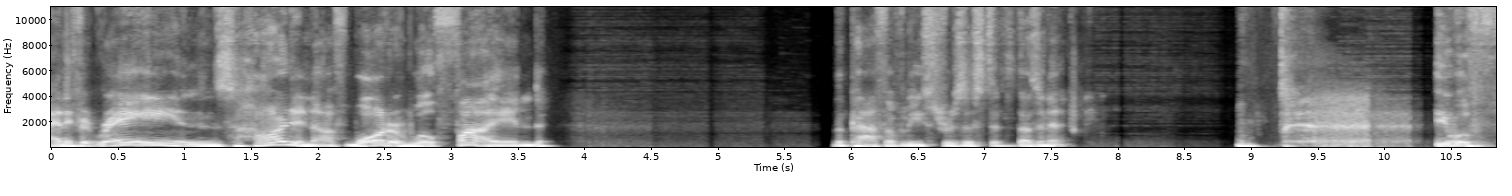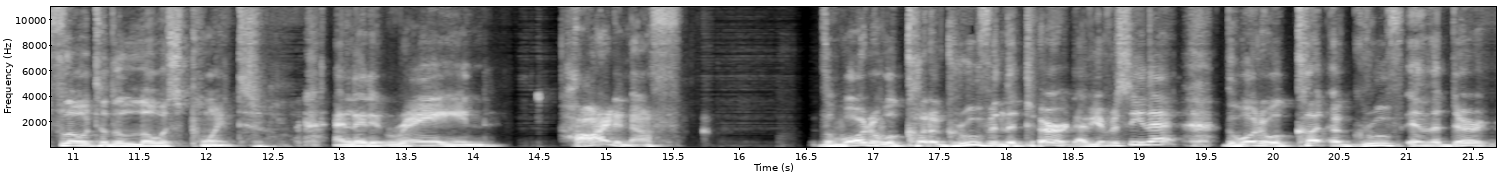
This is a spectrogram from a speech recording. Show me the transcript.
And if it rains hard enough, water will find the path of least resistance, doesn't it? It will flow to the lowest point and let it rain hard enough the water will cut a groove in the dirt. Have you ever seen that? The water will cut a groove in the dirt.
